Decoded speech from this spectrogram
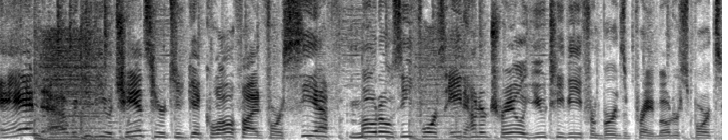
And uh, we give you a chance here to get qualified for CF Moto Z Force 800 Trail UTV from Birds of Prey Motorsports.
